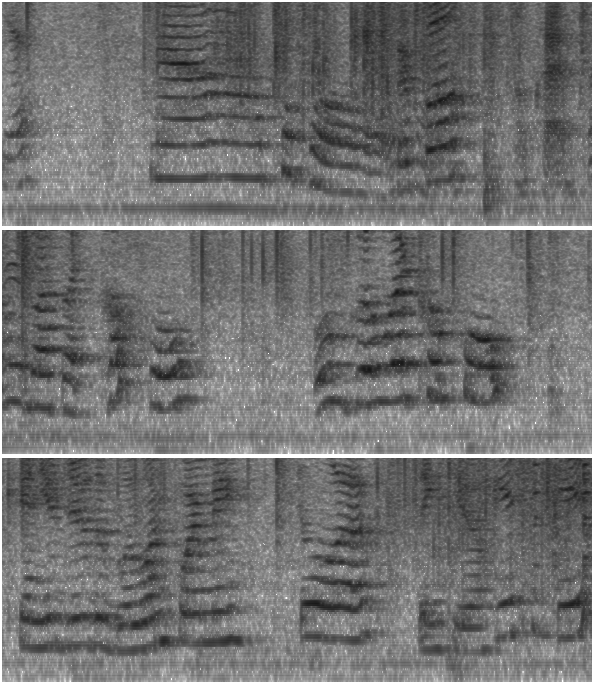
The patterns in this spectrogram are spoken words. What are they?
Yes. Now purple. Purple? Okay. What about like purple? Oh, go like purple. Can you do the blue one for me? Door. Thank you. This is this.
